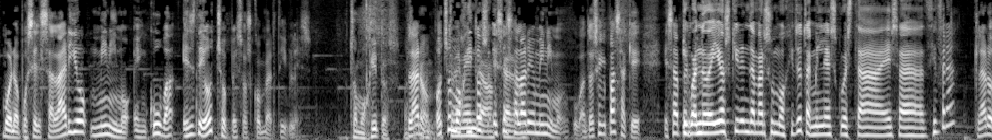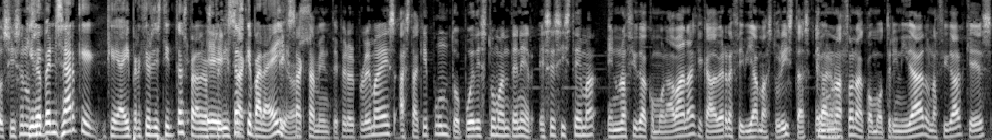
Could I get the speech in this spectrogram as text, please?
Bueno, pues el salario mínimo en Cuba es de 8 pesos convertibles. Ocho mojitos. Claro, ocho Tremendo, mojitos es el salario mínimo en Cuba. Entonces, ¿qué pasa? Que esa... ¿Y cuando ellos quieren tomar su mojito también les cuesta esa cifra? Claro, si eso no Quiero si- pensar que, que hay precios distintos para los turistas que para ellos. Exactamente, pero el problema es hasta qué punto puedes tú mantener ese sistema en una ciudad como La Habana, que cada vez recibía más turistas, Claro. en una zona como Trinidad, una ciudad que es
